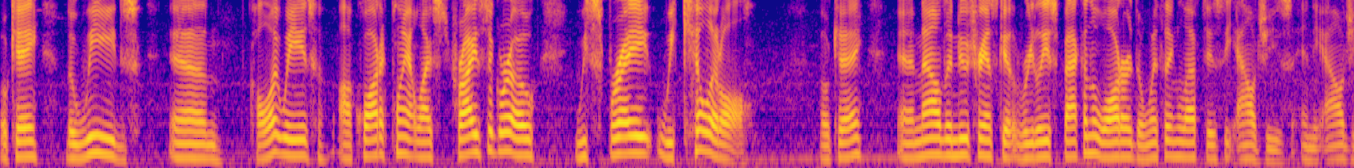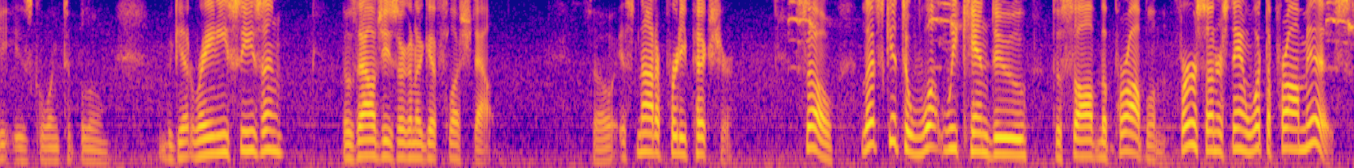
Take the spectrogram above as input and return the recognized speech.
Okay? The weeds and call it weeds, aquatic plant life tries to grow, we spray, we kill it all, okay? And now the nutrients get released back in the water. The only thing left is the algae, and the algae is going to bloom. We get rainy season, those algae are going to get flushed out. So it's not a pretty picture. So let's get to what we can do to solve the problem. First, understand what the problem is.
